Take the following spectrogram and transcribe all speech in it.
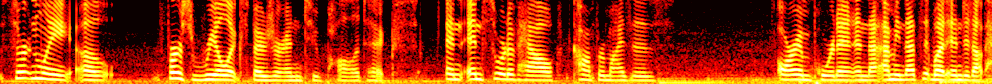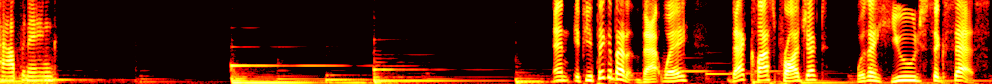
certainly a first real exposure into politics and, and sort of how compromises are important. And that, I mean, that's what ended up happening. And if you think about it that way, that class project was a huge success.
